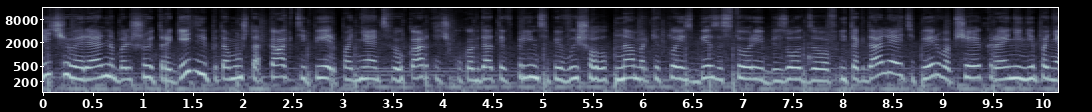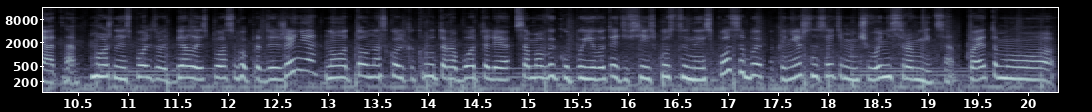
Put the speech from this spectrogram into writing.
преувеличивая, реально большой трагедией, потому что как теперь поднять свою карточку, когда ты, в принципе, вышел на маркетплейс без истории, без отзывов и так далее, теперь вообще крайне непонятно. Можно использовать белые способы продвижения, но то, насколько круто работали самовыкупы и вот эти все искусственные способы, конечно, с этим ничего не сравнится. Поэтому,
